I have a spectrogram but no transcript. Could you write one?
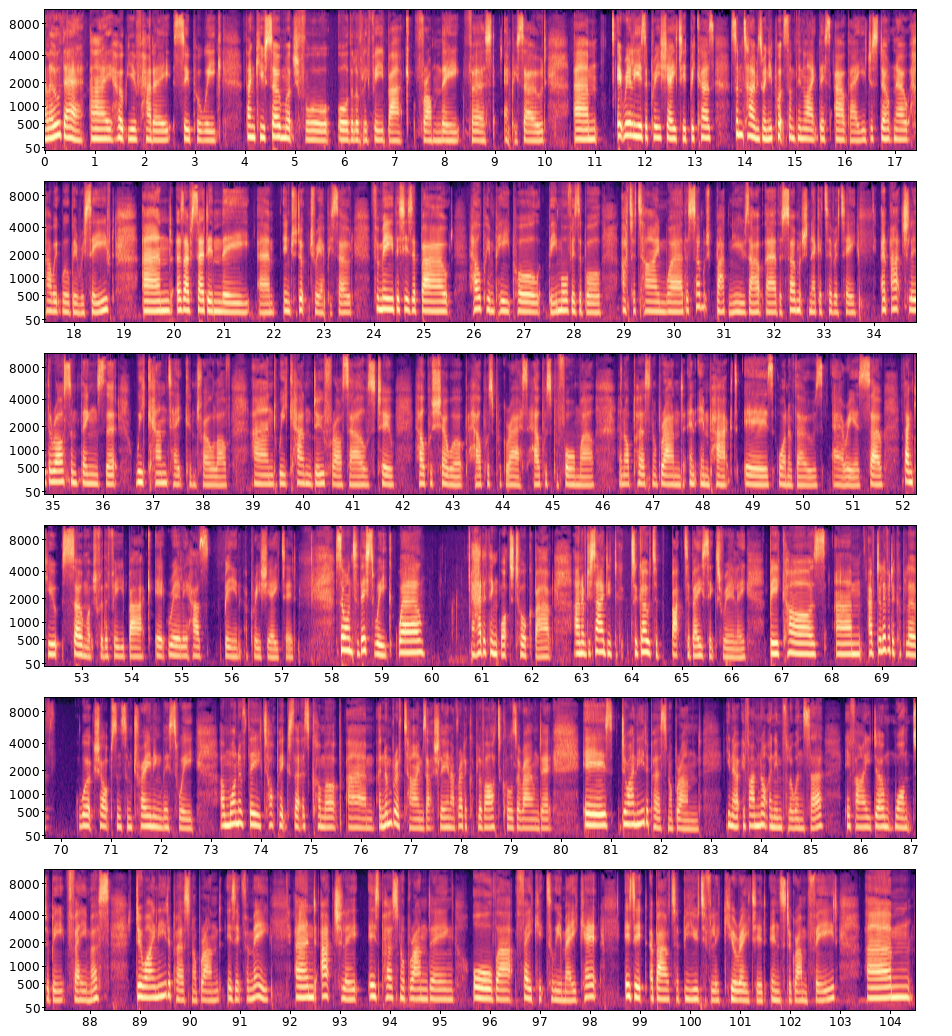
Hello there. I hope you've had a super week. Thank you so much for all the lovely feedback from the first episode. Um, it really is appreciated because sometimes when you put something like this out there, you just don't know how it will be received. And as I've said in the um, introductory episode, for me, this is about helping people be more visible at a time where there's so much bad news out there, there's so much negativity. And actually, there are some things that we can take control of and we can do for ourselves to help us show up, help us progress, help us perform well. And our personal brand and impact is one of those areas. So, thank you so much for the feedback. It really has been appreciated. So, on to this week. Well, I had to think what to talk about, and I've decided to go to back to basics really because um, I've delivered a couple of workshops and some training this week. And one of the topics that has come up um, a number of times actually, and I've read a couple of articles around it, is do I need a personal brand? You know, if I'm not an influencer, if I don't want to be famous, do I need a personal brand? Is it for me? And actually, is personal branding all that fake it till you make it? Is it about a beautifully curated Instagram feed? Um,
